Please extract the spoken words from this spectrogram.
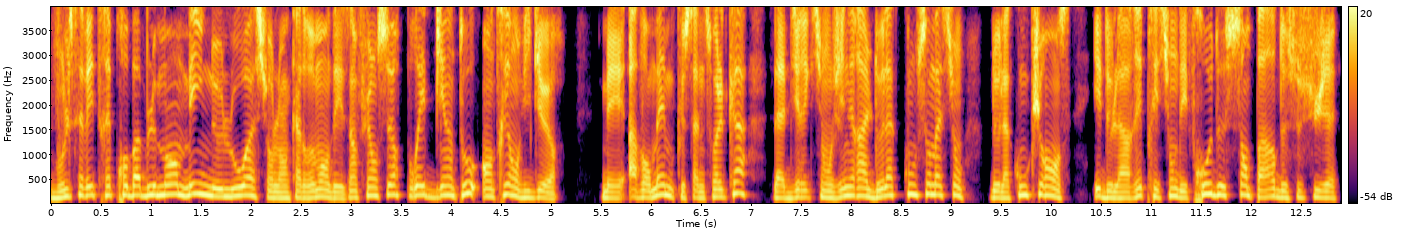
Vous le savez très probablement, mais une loi sur l'encadrement des influenceurs pourrait bientôt entrer en vigueur. Mais avant même que ça ne soit le cas, la Direction générale de la consommation, de la concurrence et de la répression des fraudes s'empare de ce sujet.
